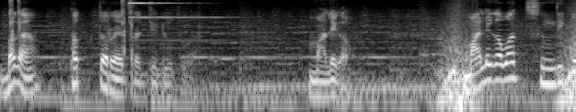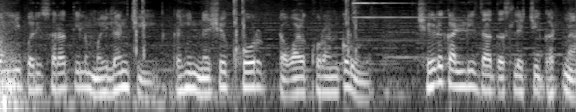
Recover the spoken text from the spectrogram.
बघा फक्त रयत राज्य न्यूजवर. मालेगाव. मालेगावात सिंधी कॉलनी परिसरातील महिलांची काही नशेखोर टवाळखोरांकडून छेड काढली जात असल्याची घटना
